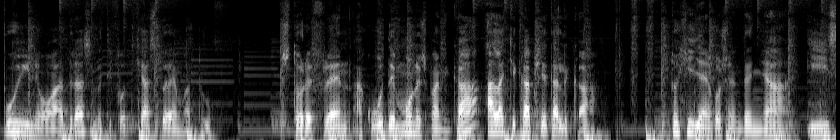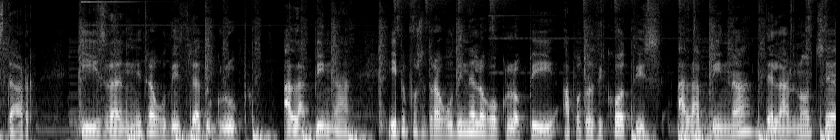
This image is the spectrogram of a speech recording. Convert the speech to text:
Πού είναι ο άντρας με τη φωτιά στο αίμα του; Στο ρεφρέν ακούγονται μόνο ισπανικά αλλά και κάποια ιταλικά. Το 1999 η E-Star, η Ισραηλινή τραγουδίστρια του group Alabina, είπε πως το τραγούδι είναι λογοκλοπή από το δικό της Alabina de la Noche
